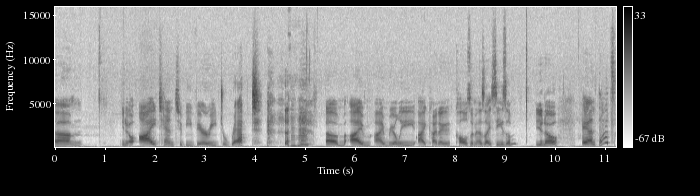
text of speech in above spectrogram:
Um, you know, I tend to be very direct. um, I'm I'm really I kind of calls them as I sees them, you know, and that's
